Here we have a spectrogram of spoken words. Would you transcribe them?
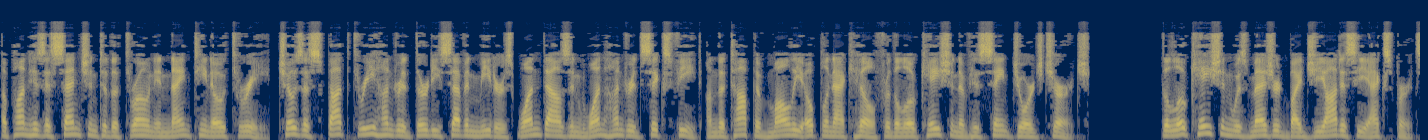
upon his ascension to the throne in 1903, chose a spot 337 metres 1,106 feet on the top of Mali Oplenac Hill for the location of his St. George Church. The location was measured by geodesy experts,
